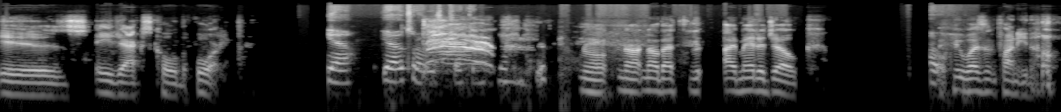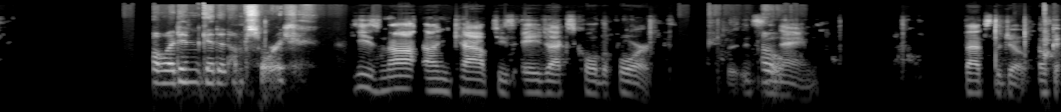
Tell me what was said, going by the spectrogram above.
is Ajax Cole the Fourth. Yeah, yeah, that's what I was checking. No, no, no. That's the, I made a joke. Oh. It wasn't funny though. oh, I didn't get it. I'm sorry. He's not uncapped. He's Ajax Cole the Fourth. It's the Oh. name. That's the joke. Okay.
